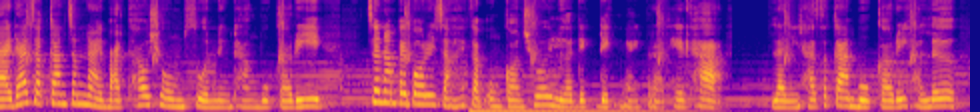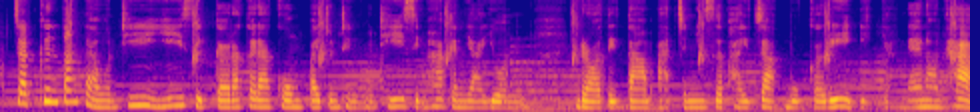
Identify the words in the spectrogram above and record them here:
รายได้จากการจำหน่ายบัตรเข้าชมส่วนหนึ่งทางบูการี จะนำไปบริจาคให้กับองค์กรช่วยเหลือเด็กๆ ในประเทศค่ะ และนิทรรศการบูการีคัลเลอร์จัดขึ้นตั้งแต่วันที่ 20 กรกฎาคม ไปจนถึงวันที่ 15 กันยายน รอติดตามอาจจะมีเซอร์ไพรส์จากบูการีอีกอย่างแน่นอนค่ะ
